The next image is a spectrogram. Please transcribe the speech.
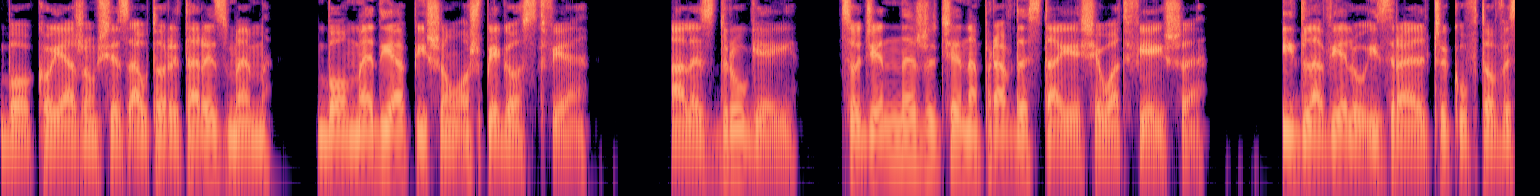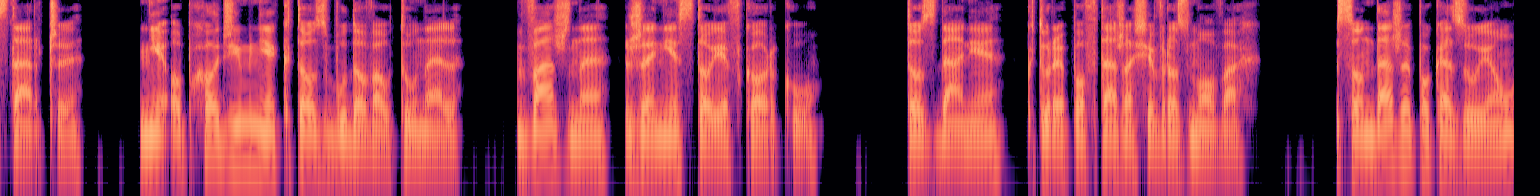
bo kojarzą się z autorytaryzmem, bo media piszą o szpiegostwie. Ale z drugiej, codzienne życie naprawdę staje się łatwiejsze. I dla wielu Izraelczyków to wystarczy. Nie obchodzi mnie, kto zbudował tunel. Ważne, że nie stoję w korku. To zdanie, które powtarza się w rozmowach. Sondaże pokazują,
